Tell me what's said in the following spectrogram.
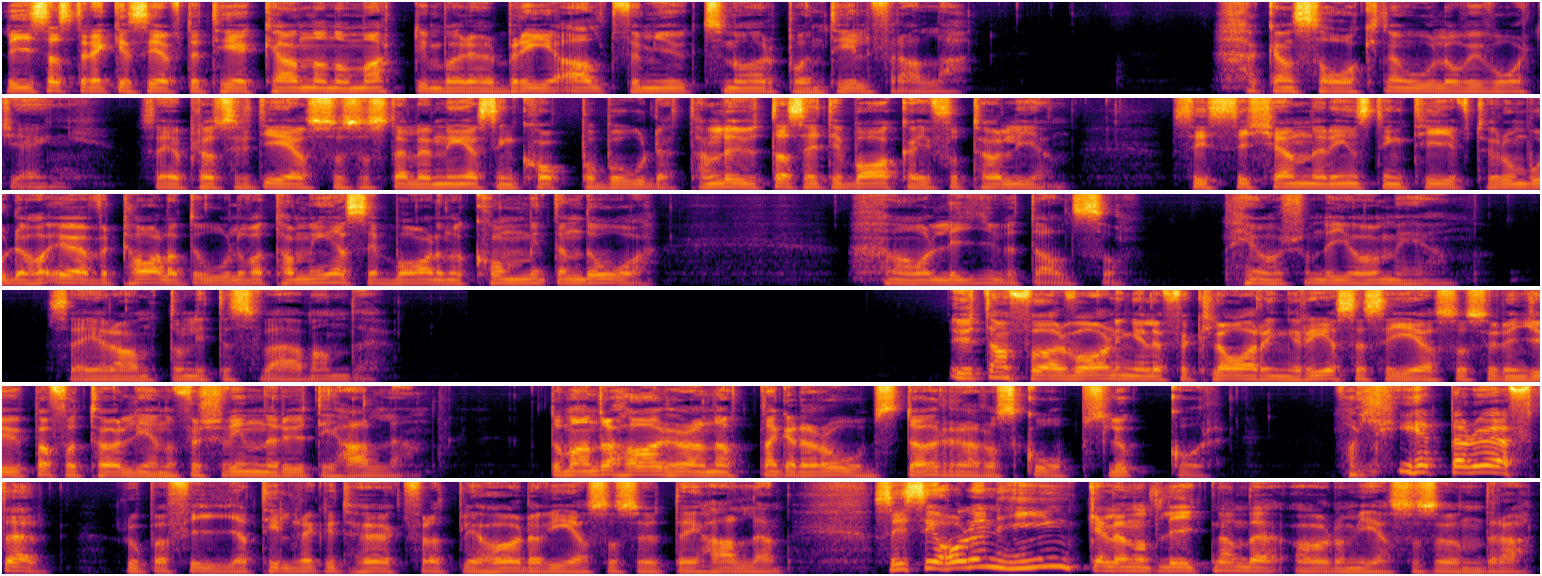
Lisa sträcker sig efter tekannan och Martin börjar bre allt för mjukt smör på en till fralla. Jag kan sakna Olof i vårt gäng, säger plötsligt Jesus och ställer ner sin kopp på bordet. Han lutar sig tillbaka i fåtöljen. Sissi känner instinktivt hur hon borde ha övertalat Olof att ta med sig barnen och kommit ändå. Ja, livet alltså. Det gör som det gör med en, säger Anton lite svävande. Utan förvarning eller förklaring reser sig Jesus ur den djupa fåtöljen och försvinner ut i hallen. De andra hör hur han öppnar garderobsdörrar och skåpsluckor. Vad letar du efter? ropar Fia tillräckligt högt för att bli hörd av Jesus ute i hallen. Cissi, har du en hink eller något liknande? hör de Jesus undra.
